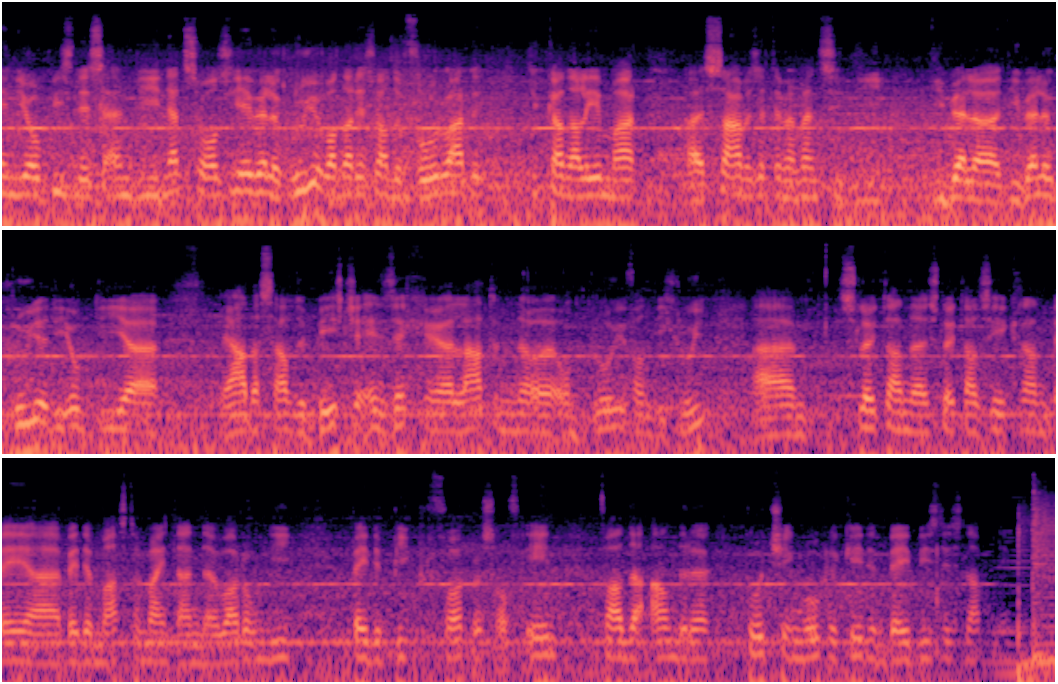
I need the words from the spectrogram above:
in jouw business en die net zoals jij willen groeien, want dat is wel de voorwaarde. Je kan alleen maar uh, samen zitten met mensen die, die, willen, die willen groeien, die ook die, ja, datzelfde beestje in zich laten ontplooien van die groei. Ehm, sluit, dan, eh, sluit dan zeker aan bij, eh, bij de mastermind en eh, waarom niet bij de Peak Performers of één van de andere coachingmogelijkheden bij Business Lab nemen.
